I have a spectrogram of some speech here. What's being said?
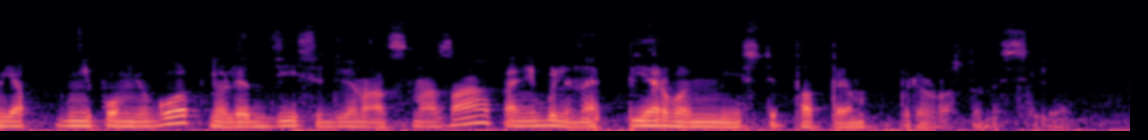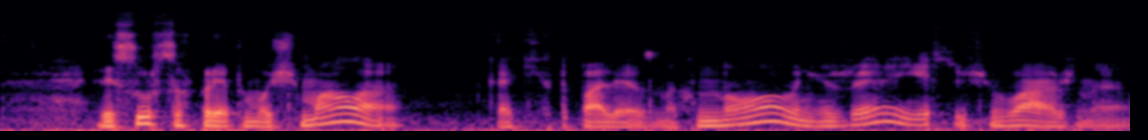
я не помню год, но лет 10-12 назад они были на первом месте по темпу прироста населения. Ресурсов при этом очень мало, каких-то полезных. Но в Нигерии есть очень важное,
